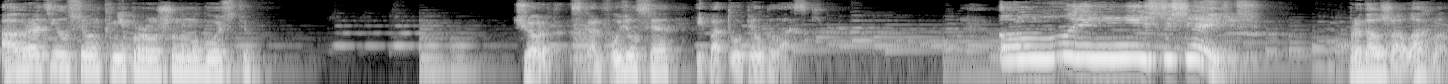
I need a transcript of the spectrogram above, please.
Обратился он к непрошенному гостю. Черт сконфузился и потупил глазки. «Вы стесняйтесь», — продолжал Ахмат.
